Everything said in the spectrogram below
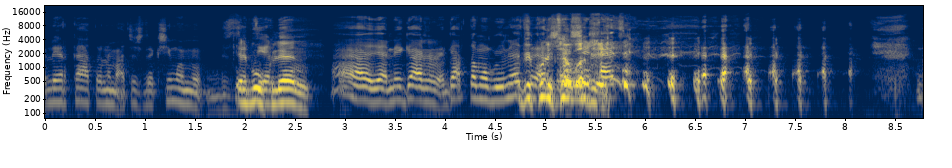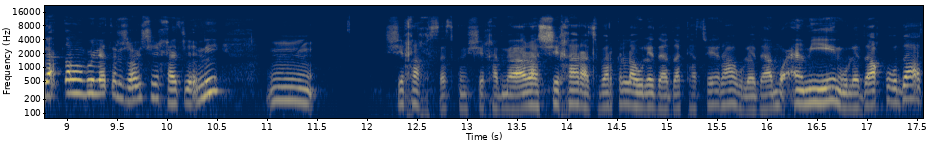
ليركات ولا ما عرفتش داكشي المهم بزاف البوكلان. آه يعني كاع كاع الطوموبيلات بكل. شيخات كاع الطوموبيلات رجعوا شيخات يعني مم، الشيخه خصها تكون شيخة راه الشيخة راه تبارك الله ولادها دكاتره ولادها محامين ولادها قضاة.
